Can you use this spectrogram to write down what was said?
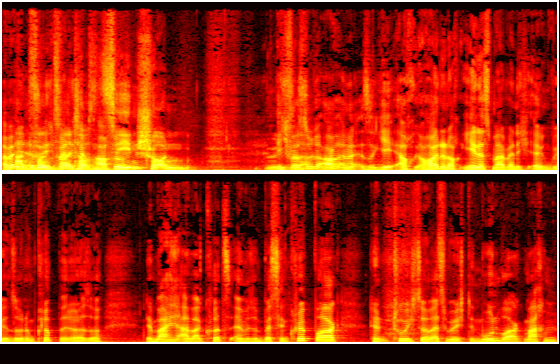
Aber Anfang also ich meine, ich hab auch so, 2010 schon. würde Ich versuche auch, immer- also je, auch heute noch, jedes Mal, wenn ich irgendwie in so einem Club bin oder so, dann mache ich einmal kurz irgendwie so ein bisschen Cripwalk, dann tue ich so, als würde ich den Moonwalk machen.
